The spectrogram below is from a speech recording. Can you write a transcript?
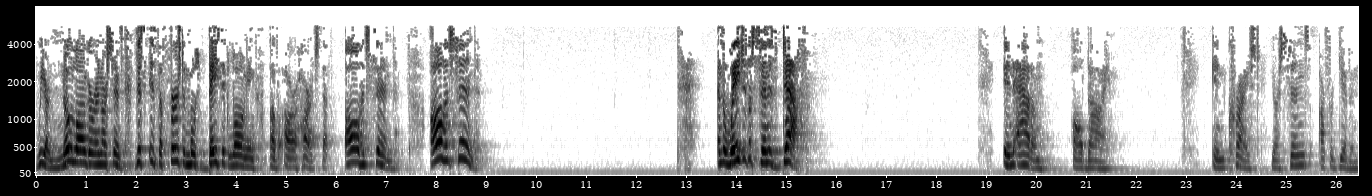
we are no longer in our sins. This is the first and most basic longing of our hearts that all have sinned. All have sinned And the wages of sin is death. In Adam, all die. In Christ, your sins are forgiven,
